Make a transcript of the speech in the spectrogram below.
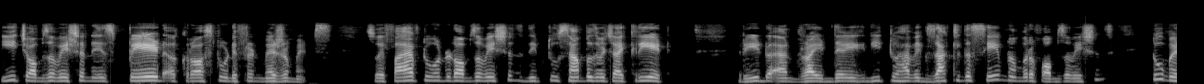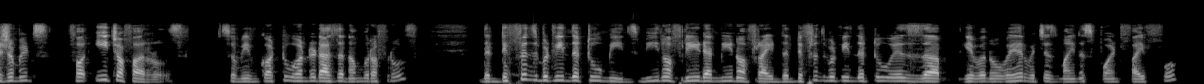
Each observation is paid across two different measurements. So if I have 200 observations, the two samples which I create read and write, they need to have exactly the same number of observations, two measurements for each of our rows. So we've got 200 as the number of rows. The difference between the two means, mean of read and mean of write, the difference between the two is uh, given over here, which is minus 0.54.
